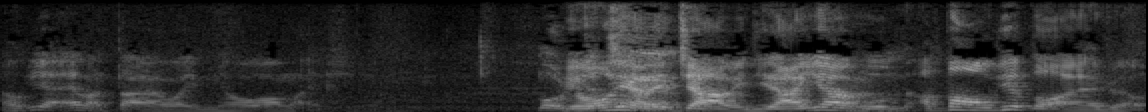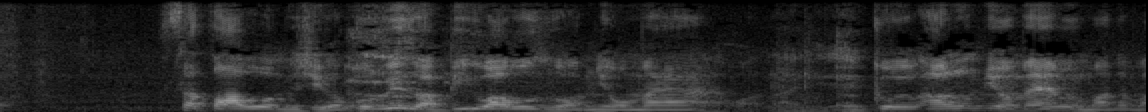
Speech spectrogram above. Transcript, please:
နောက်ပြအဲ့မှာတာယာဝိုင်းမျောသွားမှာရှိတယ်ညောနေရတယ်ကြာပြီဒီဟာကြီးကဟိုအပေါင်ဖြစ်သွားတဲ့အတွက်ဆက်သွားဖို့မရှိဘူးကိုဗစ်ဆိုတာပြီးသွားဖို့ဆိုတာမျောမှန်းရတယ်ပေါ့ ကိုအားလုံးမျောမှန်းလို့မှတမ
